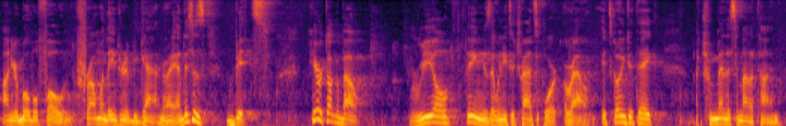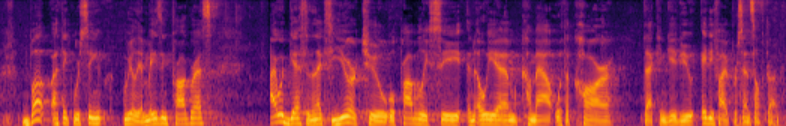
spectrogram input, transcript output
on your mobile phone from when the internet began, right? And this is bits. Here we're talking about real things that we need to transport around. It's going to take a tremendous amount of time. But I think we're seeing really amazing progress. I would guess in the next year or two, we'll probably see an OEM come out with a car that can give you 85% self-driving.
